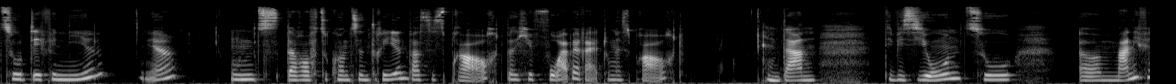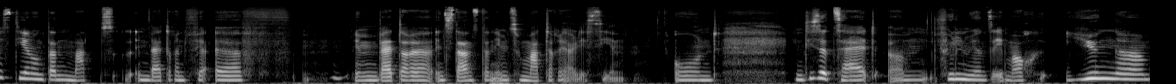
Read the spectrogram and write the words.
zu definieren, ja, uns darauf zu konzentrieren, was es braucht, welche Vorbereitung es braucht, um dann die Vision zu äh, manifestieren und dann im weiteren äh, in weiterer Instanz dann eben zu materialisieren. Und in dieser Zeit ähm, fühlen wir uns eben auch jünger,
